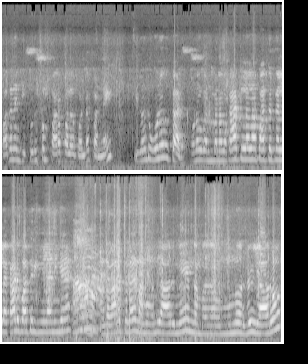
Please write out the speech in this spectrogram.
பதினஞ்சு குறுக்கம் பரப்பளவு கொண்ட பண்ணை. இது வந்து உணவு காடு. உணவு நம்ம- நம்ம காட்டுல எல்லாம் பார்த்துருக்கோம்ல. காடு பார்த்துருக்கீங்களா நீங்க? அந்த காலத்துல நம்ம வந்து யாருமே நம்ம முன்னோர்கள் யாரும்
